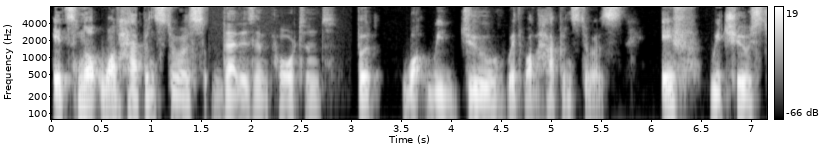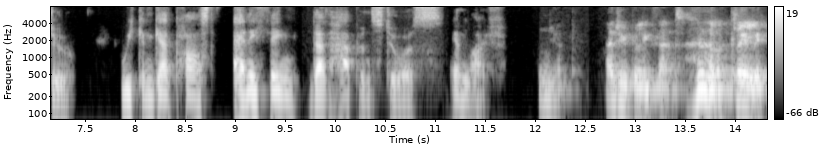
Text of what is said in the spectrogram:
It's not what happens to us that is important, but what we do with what happens to us. If we choose to, we can get past anything that happens to us in life. Yep, I do believe that clearly.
